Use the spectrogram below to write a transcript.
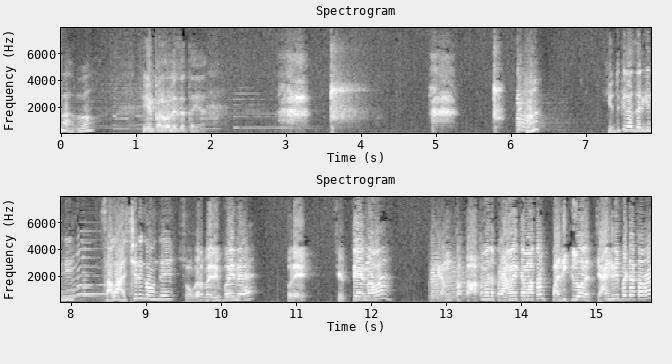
బాబు. ఏం పర్వాలేదు అత్తయ్య. ఎందుకు ఇలా జరిగింది? చాలా ఆశ్చర్యంగా ఉంది. షుగర్ పెరిగిపోయిందా? ఒరే చెప్తే అన్నావా? ఎంత తాత మీద ప్రేమ అయితే మాత్రం పది కిలోల జాంగ్రీ పెట్టేస్తారా?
